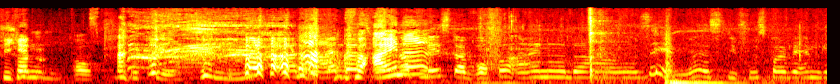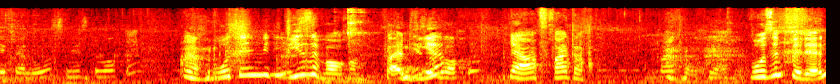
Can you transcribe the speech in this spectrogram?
wie schon auf. Okay. Für eine, Ab nächster Woche eine da sehen. Ne? Ist die Fußball-WM geht ja los nächste Woche. wo sehen wir die? Diese Woche. Vor allem wir? Ja, Freitag. Wo sind wir denn?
